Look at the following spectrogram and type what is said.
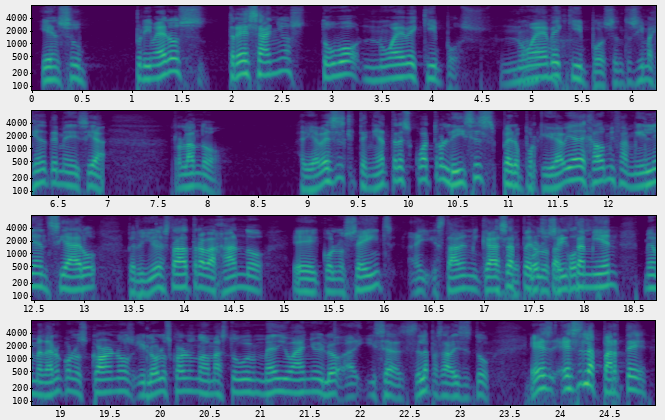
Y en sus primeros tres años tuvo nueve equipos. Nueve Oh. equipos. Entonces imagínate, me decía, Rolando, había veces que tenía tres, cuatro leases, pero porque yo había dejado mi familia en Seattle, pero yo estaba trabajando eh, con los Saints, ahí estaba en mi casa, De pero costa los Saints costa. también me mandaron con los Cardinals y luego los Cardinals nada más tuve medio año y, luego, y se, se la pasaba, dices tú. Es, esa es la parte,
